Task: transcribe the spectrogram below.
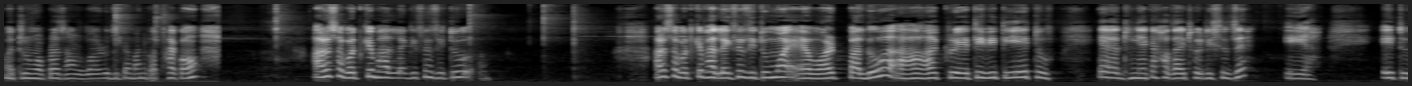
মই ৰুমৰ পৰা যাওঁ আৰু দুটামান কথা কওঁ। আৰু চবতকৈ ভালো লাগিছে যিটো, আৰু চবতকৈ ভালো লাগিছে যিটো মই এৱাৰ্ড পালোঁ ক্ৰিয়েটিভিটি এইটো। ধুনীয়াকৈ সজাই থৈ দিছোঁ যে। এয়া, এইটো।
